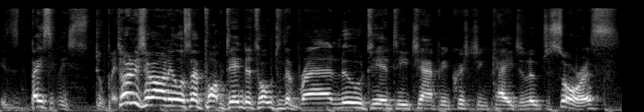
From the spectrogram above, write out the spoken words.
is basically stupid. Tony Schiavone also popped in to talk to the brand new TNT champion Christian Cage and Luchasaurus.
